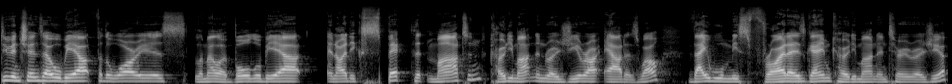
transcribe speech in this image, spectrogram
DiVincenzo will be out for the Warriors. LaMelo Ball will be out. And I'd expect that Martin, Cody Martin, and Rozier are out as well. They will miss Friday's game, Cody Martin and Terry Rozier.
